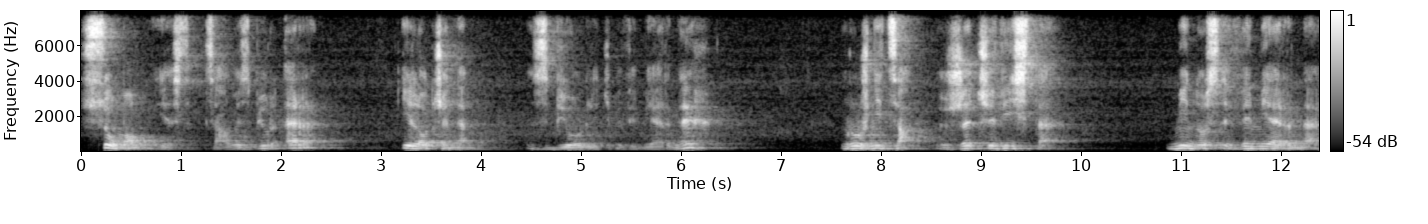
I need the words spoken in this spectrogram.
Sumą jest cały zbiór R, iloczynem zbiór liczb wymiernych, różnica rzeczywiste minus wymierne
